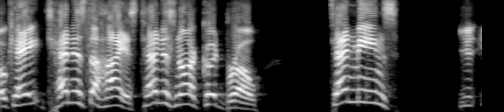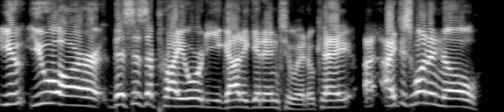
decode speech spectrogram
Okay. 10 is the highest. 10 is not good, bro. 10 means you you you are this is a priority. You got to get into it. Okay. I, I just want to know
